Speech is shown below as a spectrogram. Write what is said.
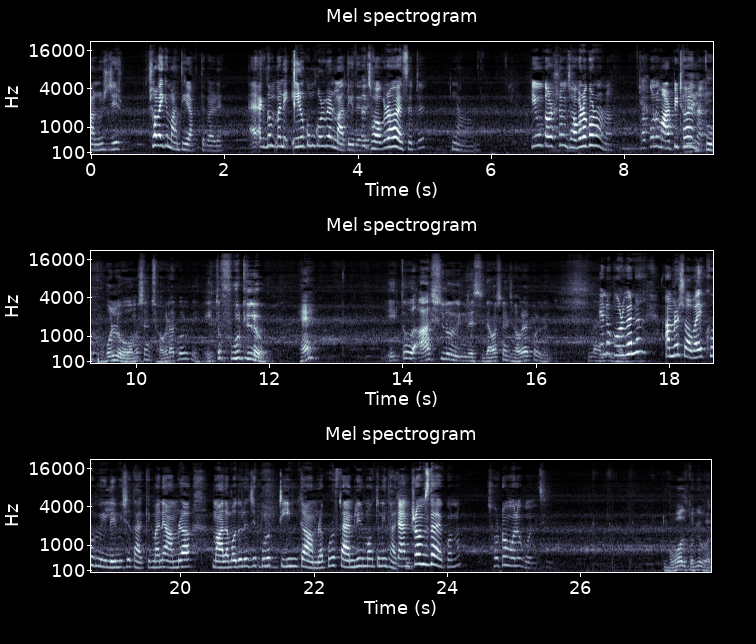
মানুষ যে সবাইকে মাতিয়ে রাখতে পারে। একদম মানে এরকম করবে আর মাতিয়ে দেবে। ঝগড়া হয় সেটে? না। কেউ কারোর সঙ্গে ঝগড়া করো না? বা কোনো মারপিট হয় না? এই তো হলো আমার সঙ্গে ঝগড়া করবে? এই তো ফুটলো। হ্যাঁ? এই তো আসলো ইন্ডাস্ট্রিতে আমার সঙ্গে ঝগড়া করবে? কেন করবে না? আমরা সবাই খুব মিলেমিশে থাকি। মানে আমরা মালা বদলের যে পুরো টিমটা আমরা পুরো ফ্যামিলির মতনই থাকি। ট্যান্ট্রামস দেয় কোনো? ছোট বলে বলছি। বল তোকে বল।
